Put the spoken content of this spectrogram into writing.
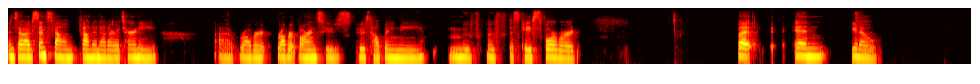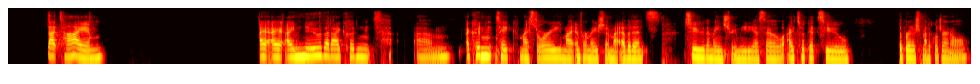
And so I've since found found another attorney, uh, Robert Robert Barnes, who's who's helping me move move this case forward. But in you know that time, I, I, I knew that I couldn't um, I couldn't take my story, my information, my evidence to the mainstream media. So I took it to the British Medical Journal,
